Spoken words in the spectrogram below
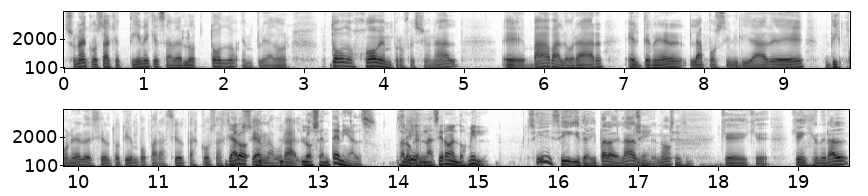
es una cosa que tiene que saberlo todo empleador. Todo joven profesional eh, va a valorar el tener la posibilidad de disponer de cierto tiempo para ciertas cosas que no lo- sean laborales. Los centennials, o sea, Sí. los que nacieron en el 2000. Sí, sí, y de ahí para adelante, Sí, ¿no? sí, sí. que, que, que en general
